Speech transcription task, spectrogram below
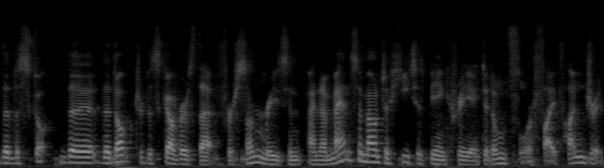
the, disco- the the doctor discovers that for some reason an immense amount of heat is being created on floor 500,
